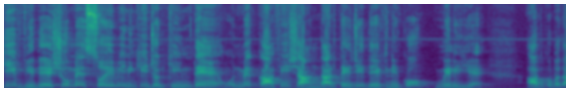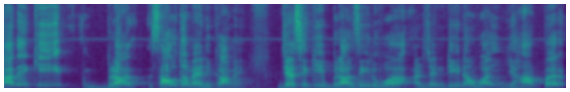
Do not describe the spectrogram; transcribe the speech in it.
कि विदेशों में सोयाबीन की जो कीमतें हैं, उनमें काफ़ी शानदार तेज़ी देखने को मिली है। आपको बता दें कि साउथ अमेरिका में, जैसे कि ब्राज़ील हुआ, अर्जेंटीना हुआ, यहाँ पर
